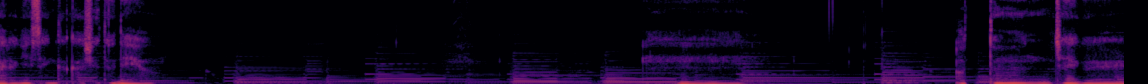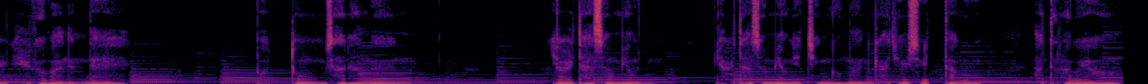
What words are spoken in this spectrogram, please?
다르게 생각하셔도 돼요. 음, 어떤 책을 읽어봤는데 보통 사람은 15명, 15명의 친구만 가질 수 있다고 하더라고요.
